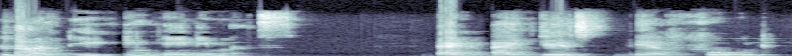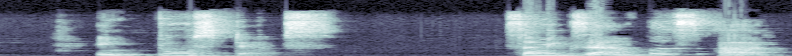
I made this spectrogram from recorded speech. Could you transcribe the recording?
plant-eating animals that digest their food in two steps. Some examples are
